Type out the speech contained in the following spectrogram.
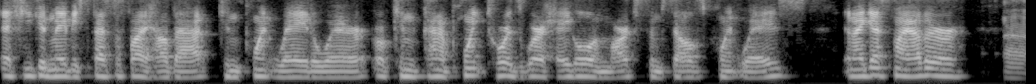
if you could maybe specify how that can point way to where, or can kind of point towards where Hegel and Marx themselves point ways. And I guess my other, uh,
